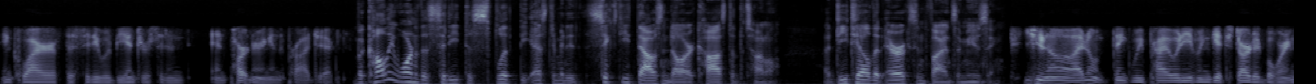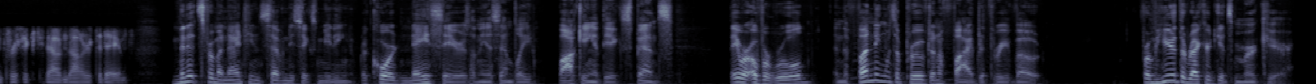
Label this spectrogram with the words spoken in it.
inquire if the city would be interested in, in partnering in the project. McCauley wanted the city to split the estimated $60,000 cost of the tunnel a detail that Erickson finds amusing. You know, I don't think we probably would even get started boring for $60,000 today. Minutes from a 1976 meeting record naysayers on the assembly balking at the expense. They were overruled, and the funding was approved on a 5 to 3 vote. From here, the record gets murkier.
